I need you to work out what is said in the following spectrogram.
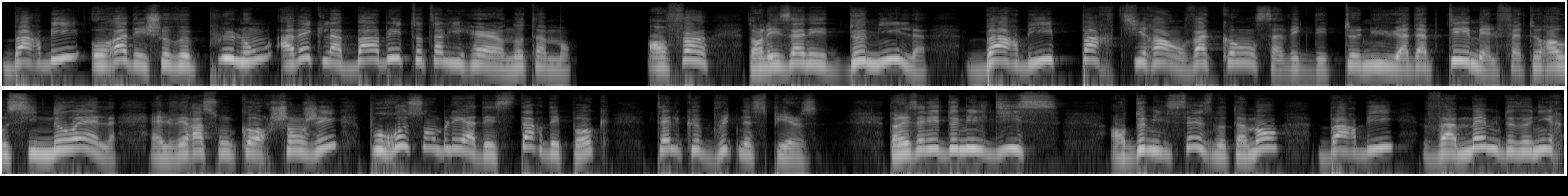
Barbie aura des cheveux plus longs avec la Barbie Totally Hair notamment. Enfin, dans les années 2000, Barbie partira en vacances avec des tenues adaptées, mais elle fêtera aussi Noël. Elle verra son corps changer pour ressembler à des stars d'époque telles que Britney Spears. Dans les années 2010, en 2016 notamment, Barbie va même devenir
